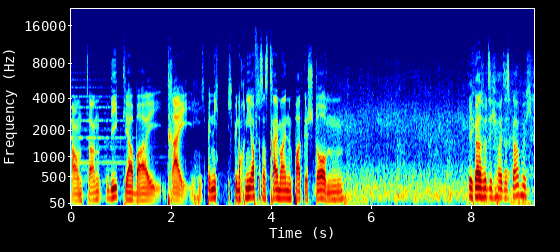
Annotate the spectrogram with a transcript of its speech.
Countern liegt ja bei 3. Ich bin nicht, ich bin noch nie öfters als dreimal in einem Part gestorben. Ich glaube, das wird sich heute, das glaube ich. Ich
